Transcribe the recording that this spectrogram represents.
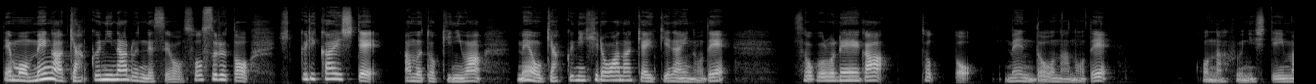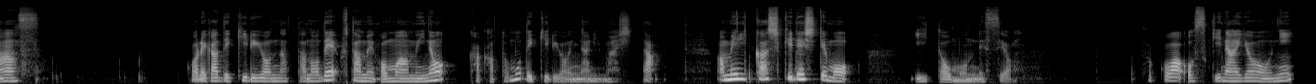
でも目が逆になるんですよ。そうすると、ひっくり返して編むときには、目を逆に拾わなきゃいけないので、それがちょっと面倒なので、こんな風にしています。これができるようになったので、二目ゴム編みのかかともできるようになりました。アメリカ式でしてもいいと思うんですよ。そこはお好きなように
